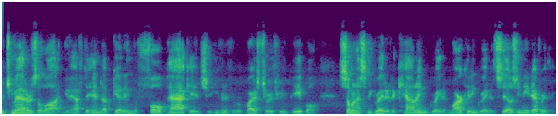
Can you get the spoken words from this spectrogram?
which matters a lot. You have to end up getting the full package, even if it requires two or three people. Someone has to be great at accounting, great at marketing, great at sales. You need everything.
